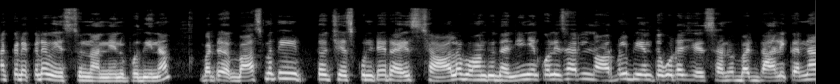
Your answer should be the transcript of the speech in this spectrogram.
అక్కడెక్కడ వేస్తున్నాను నేను పుదీనా. బట్ బాస్మతితో చేసుకుంటే రైస్ చాలా బాగుంటుందండి నేను కొన్నిసార్లు నార్మల్ బియ్యంతో కూడా చేస్తాను. బట్ దానికన్నా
